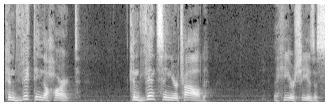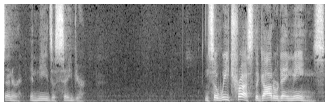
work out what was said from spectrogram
convicting the heart, convincing your child that he or she is a sinner and needs a Savior. And so we trust the God ordained means,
